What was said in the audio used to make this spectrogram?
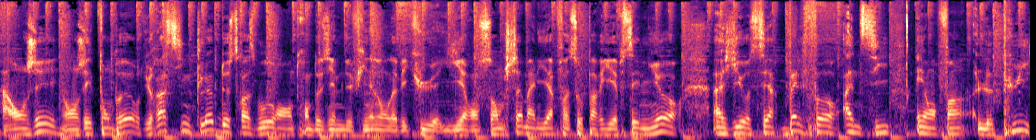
à Angers. Angers tombeur du Racing Club de Strasbourg en 32e de finale. On l'a vécu hier ensemble. Chamalières face au Paris FC. Niort, AJ Auxerre, Belfort, Annecy. Et enfin, le Puy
